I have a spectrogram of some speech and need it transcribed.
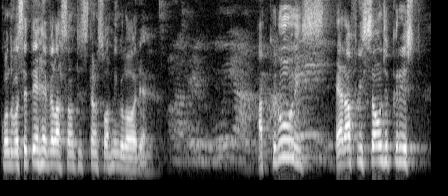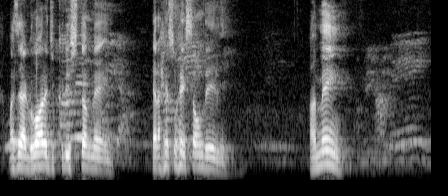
quando você tem a revelação que se transforma em glória. Aleluia. A cruz era a aflição de Cristo, mas é a glória de Cristo também. Era a ressurreição dele. Amém? Amém.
